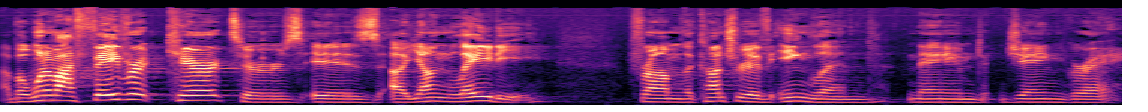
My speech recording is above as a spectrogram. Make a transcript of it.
Uh, but one of my favorite characters is a young lady from the country of England named Jane Grey.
